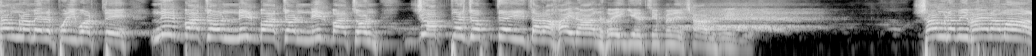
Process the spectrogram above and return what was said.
সংগ্রামের পরিবর্তে নির্বাচন নির্বাচন নির্বাচন, জপতে জপতেই তারা হয়রান হয়ে গিয়েছে, পেরেশান হয়ে গিয়েছে। সংগ্রামী ভাইয়ের আমার,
